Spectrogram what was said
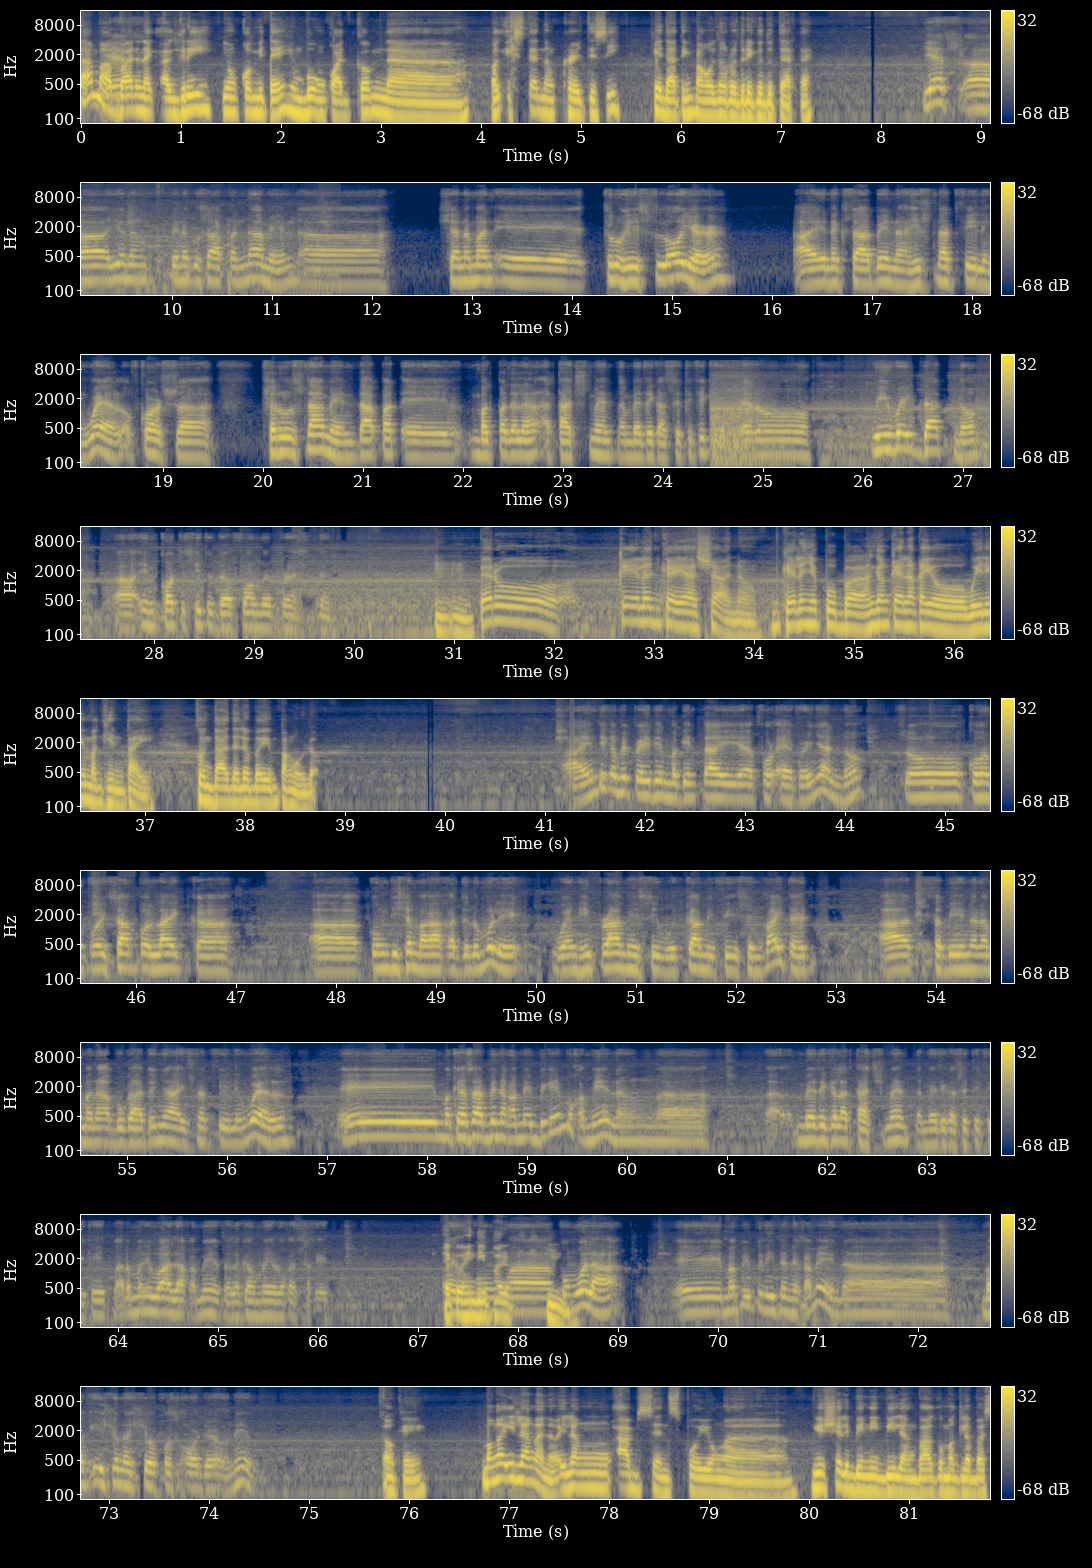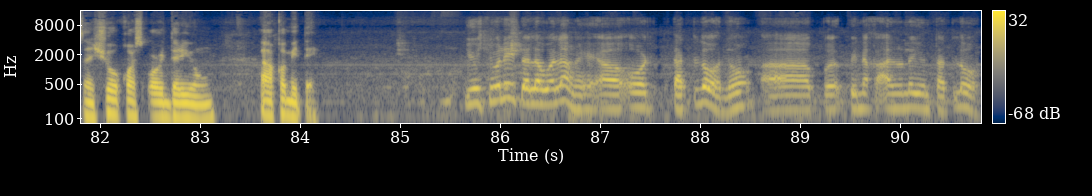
Tama ba Yes. na nag-agree yung komite, yung buong Quadcom na mag-extend ng courtesy kay dating Pangulong Rodrigo Duterte? Yes, ah, yun ang pinag-usapan namin. Ah, siya naman eh, through his lawyer ay nagsabi na he's not feeling well. Of course, ah, sa rules namin, dapat eh, magpadala ng attachment ng medical certificate. Pero we waive that no ah, in courtesy to the former president. mm Pero kailan kaya siya ano? Kailan niyo po ba hanggang kailan kayo willing maghintay kung dadalo ba yung pangulo? Ah, hindi kami pwedeng maghintay ah, forever niyan, no? So, kung for example, like, ah, ah, kung di siya makakadalo muli, when he promised he would come if he is invited, at sabihin na naman na abogado niya is not feeling well, eh, magkasabi na kami, bigay mo kami ng ah, medical attachment, na medical certificate, para maniwala kami na talagang mayroon kang sakit. Eh kung hindi pa kung, ah, Hmm. kung wala, eh mapipilitan na kami na mag-issue ng show cause order on him. Okay. Mga ilang ano, ilang absence po yung ah, usually binibilang bago maglabas ng show cause order yung ah, komite. Usually dalawa lang eh ah, or tatlo no. P- pinakaano na yung tatlo.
